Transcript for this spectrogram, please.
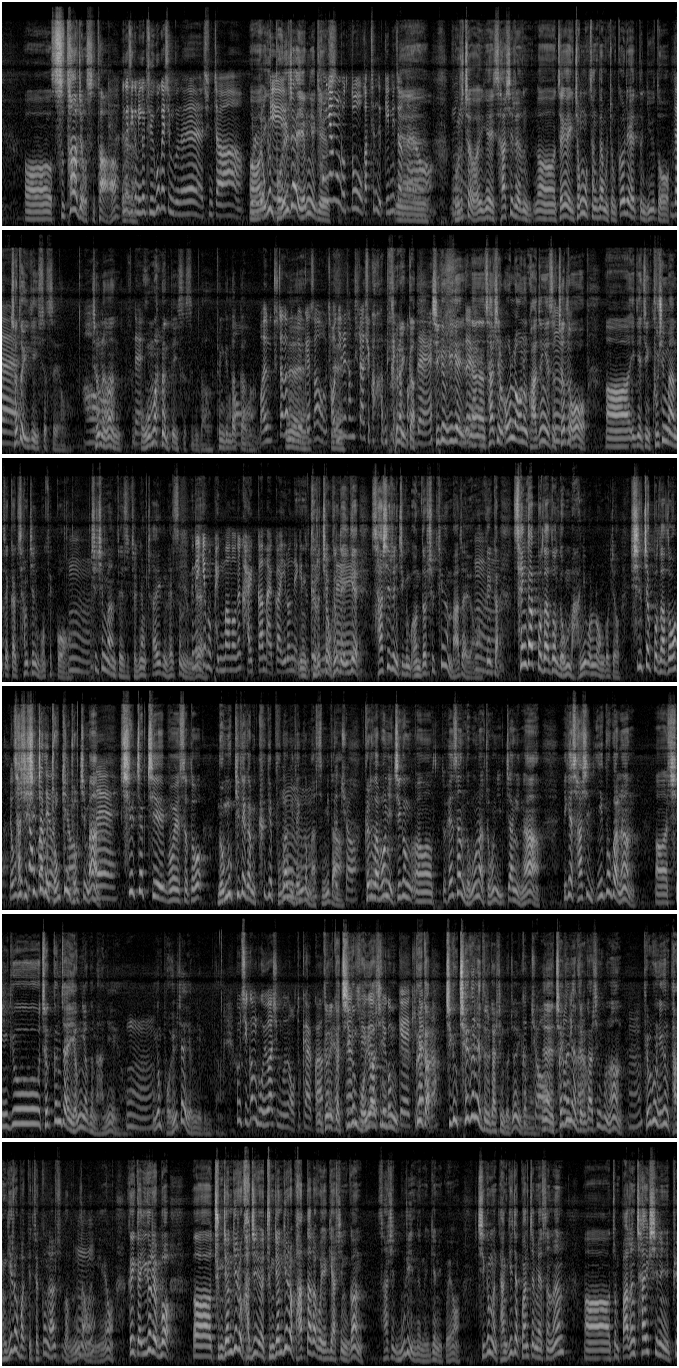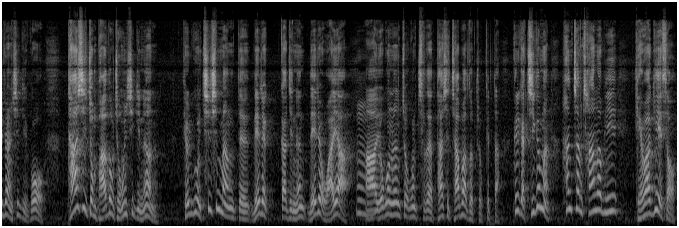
어, 스타죠 스타. 근데 예. 지금 이걸 들고 계신 분은 진짜 어, 이건 보유자의 영역이에요. 청량 로또 같은 느낌이잖아요. 네. 그렇죠. 이게 사실은 어, 제가 이 종목 상담을 좀 꺼려했던 이유도 네. 저도 이게 있었어요. 아, 저는 네. 5만 원대 있었습니다. 평균 단가가. 어, 많은 투자자분들께서 네. 전의를 네. 상실하실 것 같네요. 그러니까 네. 지금 이게 네. 어, 사실 올라오는 과정에서 저도 어, 이게 지금 90만 원대까지 참지는 못했고 70만 원대에서 전량 차익을 했었는데. 음. 근데 이게 뭐 100만 원을 갈까 말까 이런 얘기들도 음, 그렇죠. 있는데. 근데 이게 사실은 지금 언더슈팅은 맞아요. 음. 그러니까 생각보다도 너무 많이 올라온 거죠. 실적보다도 사실 실적은 좋긴 있죠. 좋지만 네. 실적치에 비해서도 너무 기대감이 크게 부각이 된건 맞습니다. 음. 그쵸. 그러다 보니 지금 어, 회사는 너무나 좋은 입장이나 이게 사실 이 구간은 어, 신규 접근자의 영역은 아니에요. 음. 이건 보유자의 영역입니다. 그럼 지금 보유하신 분은 어떻게 할까요? 그러니까 전략? 지금 보유하신 분. 그러니까 지금 최근에 들어가신 거죠 이거는. 그쵸. 네, 최근에 그러니까요. 음. 들어가신 분은 결국은 이건 단기로밖에 접근을 할 수가 없는 상황이에요. 그러니까 이거를 뭐 어, 중장기로 가지 중장기로 봤다라고 얘기하시는 건 사실 무리 있는 의견이고요. 지금은 단기적 관점에서는 어, 좀 빠른 차익 실현이 필요한 시기고 다시 좀 봐도 좋은 시기는 결국은 70만 원대 내려까지는 내려와야 아 요거는 조금 차- 다시 잡아도 좋겠다. 그러니까 지금은 한참 산업이 개화기에서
